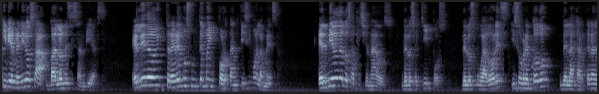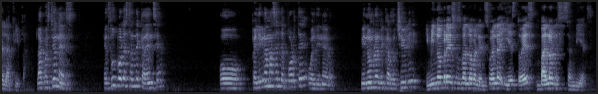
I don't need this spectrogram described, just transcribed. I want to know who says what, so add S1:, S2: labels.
S1: Y bienvenidos a Balones y Sandías. El día de hoy traeremos un tema importantísimo a la mesa. El miedo de los aficionados, de los equipos, de los jugadores y sobre todo de la cartera de la FIFA.
S2: La cuestión es, ¿el fútbol está en decadencia? ¿O peligra más el deporte o el dinero? Mi nombre es Ricardo Chibli.
S1: Y mi nombre es Osvaldo Valenzuela y esto es Balones y Sandías.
